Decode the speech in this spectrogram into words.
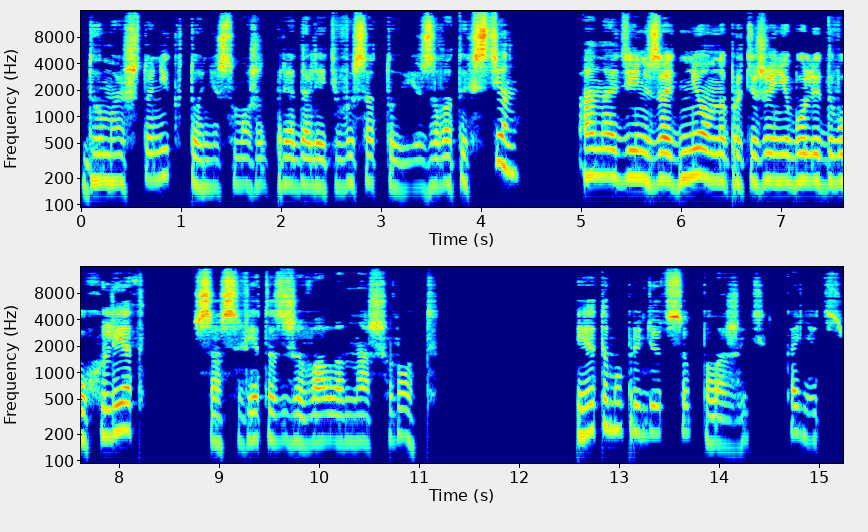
Думая, что никто не сможет преодолеть высоту ее золотых стен, она день за днем на протяжении более двух лет со света сживала наш род. И этому придется положить конец.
